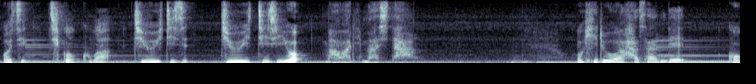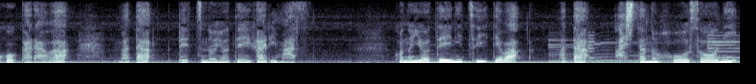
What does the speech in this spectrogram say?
おじ時刻は11時 ,11 時を回りました。お昼を挟んで午後からはまた別の予定があります。この予定についてはまた明日の放送に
